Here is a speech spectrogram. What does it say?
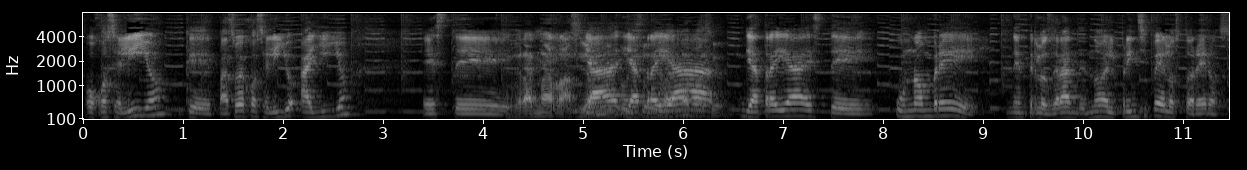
o Joselillo, que pasó de Joselillo a Gillo. Este Gran narración. ya, ya traía narración. ya traía este un nombre de entre los grandes, ¿no? El príncipe de los toreros.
